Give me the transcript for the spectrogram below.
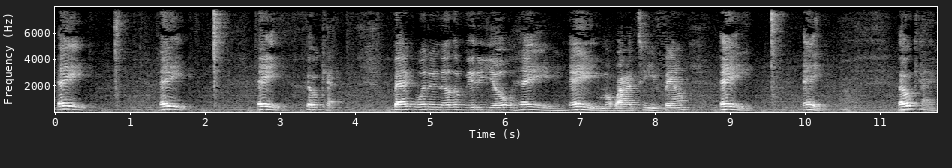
hey, hey, hey. Okay back with another video. Hey, hey, my YT fam. Hey, hey. Okay.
